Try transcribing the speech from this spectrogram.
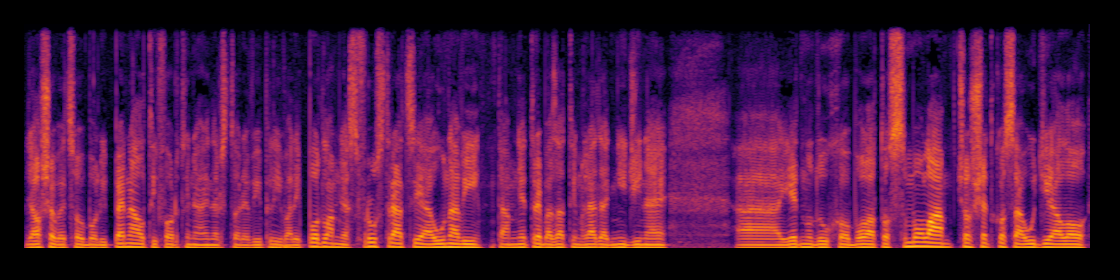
Ďalšou vecou boli penalty 49ers, ktoré vyplývali podľa mňa z frustrácie a únavy. Tam netreba za tým hľadať nič iné a jednoducho bola to smola, čo všetko sa udialo.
